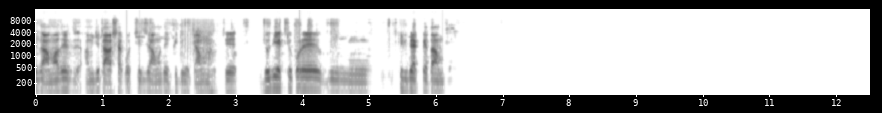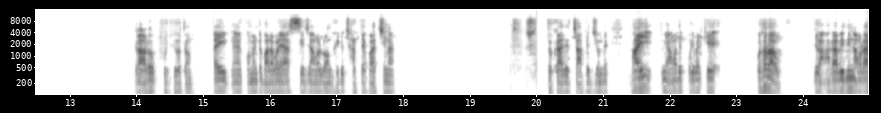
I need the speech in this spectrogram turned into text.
কিন্তু আমাদের আমি যেটা আশা করছি যে, আমাদের ভিডিও কেমন হচ্ছে, যদি একটু করে ফিডব্যাক পেতাম। আরও খুশি হতাম। তাই কমেন্টে বারবার আসছে যে, আমরা লং ভিডিও ছাড়তে পারছি না। তো কাজের চাপের জন্য। ভাই, তুমি আমাদের পরিবারকে কথা দাও। যে আগামী দিন আমরা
